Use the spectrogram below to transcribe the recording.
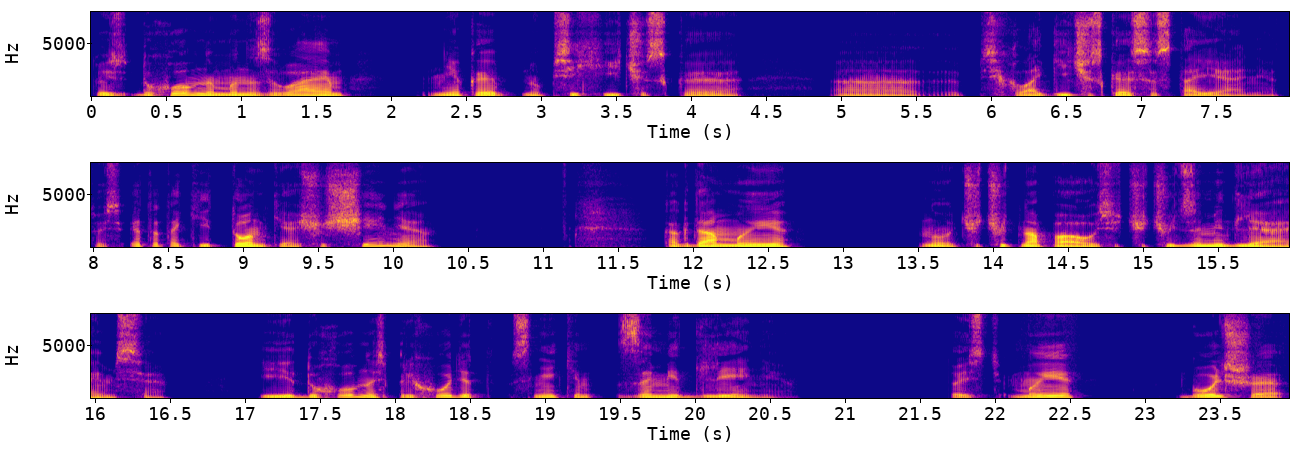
То есть духовным мы называем некое ну, психическое, а, психологическое состояние. То есть это такие тонкие ощущения, когда мы ну, чуть-чуть на паузе, чуть-чуть замедляемся. И духовность приходит с неким замедлением. То есть мы больше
